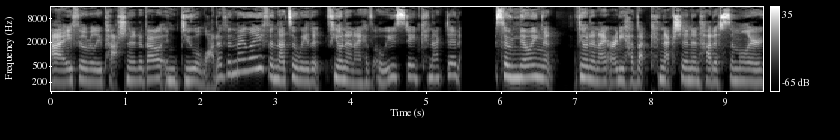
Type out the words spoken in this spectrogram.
I feel really passionate about and do a lot of in my life. And that's a way that Fiona and I have always stayed connected. So knowing that Fiona and I already had that connection and had a similar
